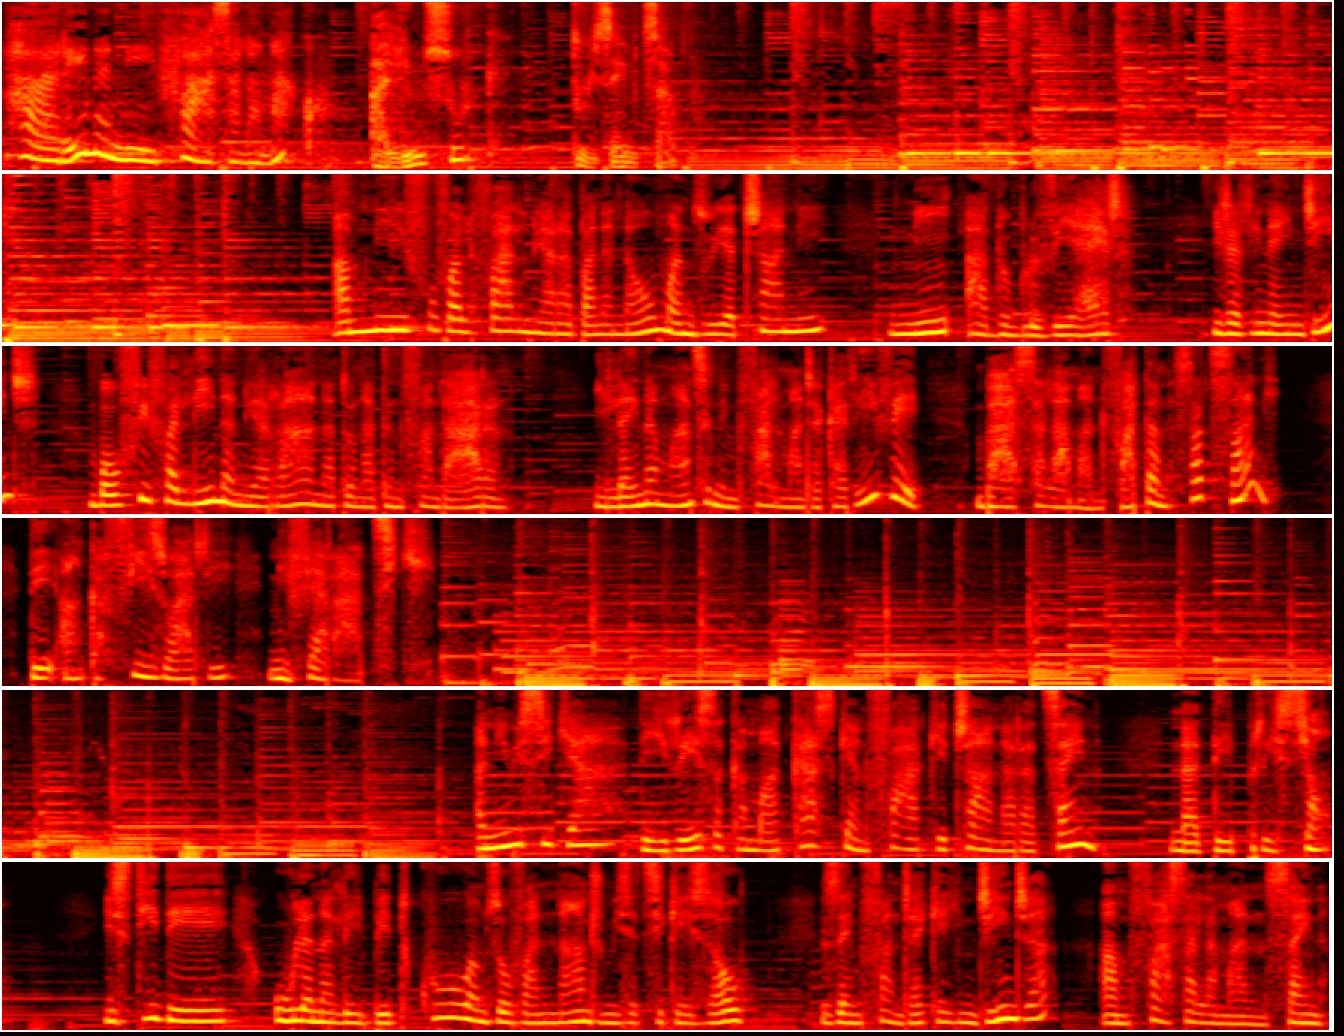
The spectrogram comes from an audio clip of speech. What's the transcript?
Haharena ny fahasalamako. Alio misoroka toy izay mitsabo. Amin'ny fo falifaly no iarabananao manjohy hatrany ny AWR. Irariana indrindra mba ho fifaliana no iarahana ato anatin'ny fandaharana. Ilaina mantsy ny mifaly mandrakariva e mba hahasalama ny vatana, sa tsy izany? dia ankafizo ary ny fiarahantsika. Anio isika dia hiresaka mahakasika ny fahaketrahana ara-tsaina na dépression. Izy ity dia olana lehibe tokoa amin'izao vaninandro misy antsika izao, izay mifandraika indrindra amin'ny fahasalaman'ny saina.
